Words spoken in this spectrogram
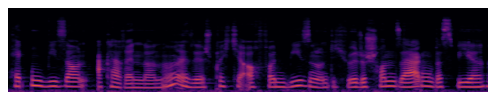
Hecken, Wiese und Ackerränder. Ne? Also er spricht ja auch von Wiesen und ich würde schon sagen, dass wir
